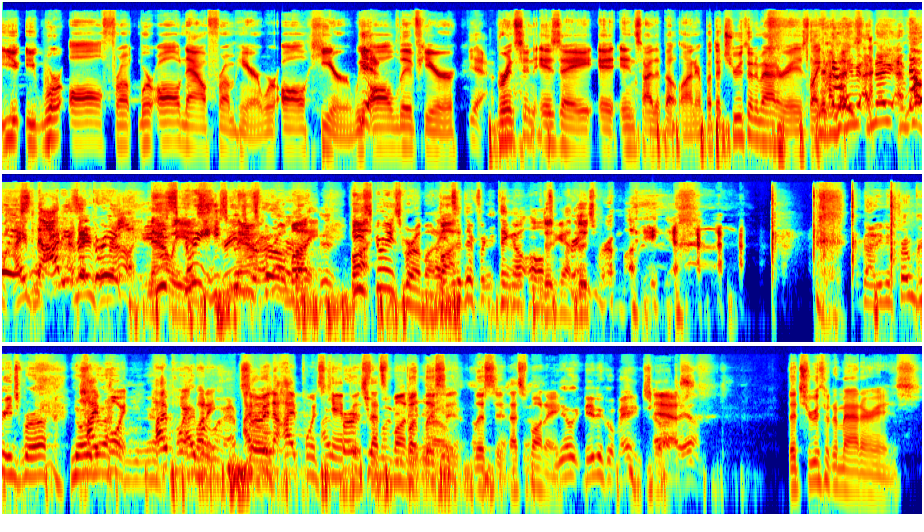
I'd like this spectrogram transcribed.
you, you we're all from, we're all now from here. We're all here. We Yeah. all live here. Yeah. Brinson is a, a inside the beltliner, but the truth of the matter is, like, I'm No, not he's I'm not- I'm No, he's not. He's a green. from Now he's he green. is. He's Greensboro, Greensboro money. But- he's Greensboro money. it's a different thing altogether. Greensboro money. Not even from Greensboro. nor High do I- Point, yeah, High Point money. I'm I've been to High Point's I've campus. That's money, money. But bro. listen, listen. That's money. You know, Nita Cobain. Shout Yes. the truth of the matter is,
